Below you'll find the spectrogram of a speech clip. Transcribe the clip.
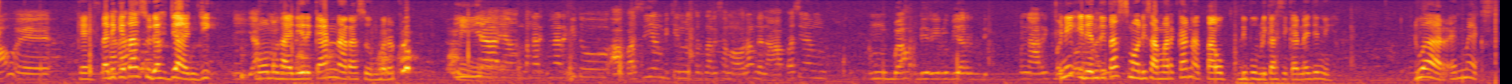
awe. Oke, tadi kita sudah janji Iya. mau menghadirkan narasumber. Nih. Iya, yang menarik-menarik itu apa sih yang bikin lu tertarik sama orang dan apa sih yang mengubah diri lu biar di- menarik bagi Ini orang identitas mau disamarkan atau dipublikasikan aja nih? Duar, Nmax.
